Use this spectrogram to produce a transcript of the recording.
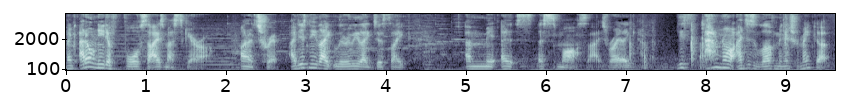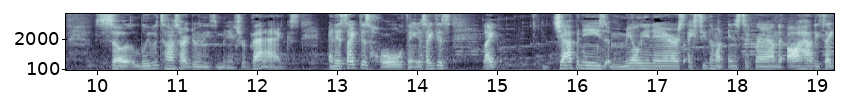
Like I don't need a full size mascara on a trip. I just need like literally like just like a, a, a small size, right? Like this, I don't know, I just love miniature makeup. So Louis Vuitton started doing these miniature bags. And it's like this whole thing. It's like this, like, Japanese millionaires. I see them on Instagram. They all have these, like,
